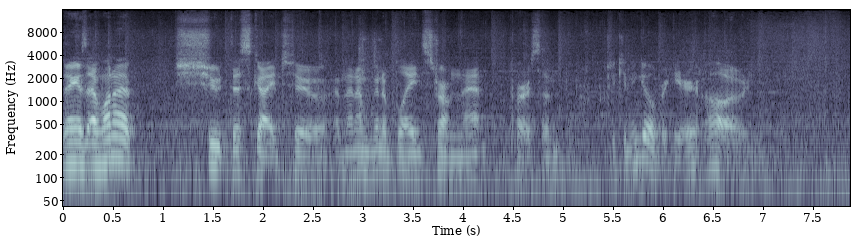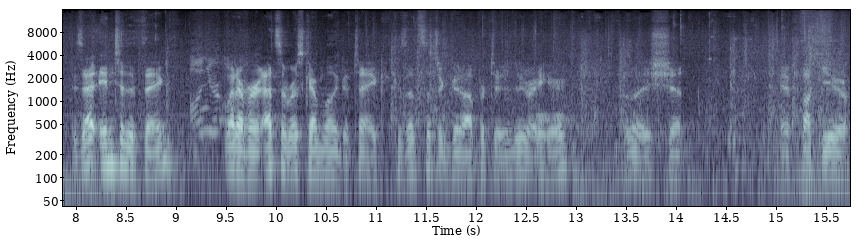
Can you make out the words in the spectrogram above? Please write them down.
The thing is, I want to shoot this guy too, and then I'm gonna blade storm that person. Actually, can you go over here? Oh, is that into the thing? Whatever, that's a risk I'm willing to take, because that's such a good opportunity right here. Look at this shit. Yeah, fuck you.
